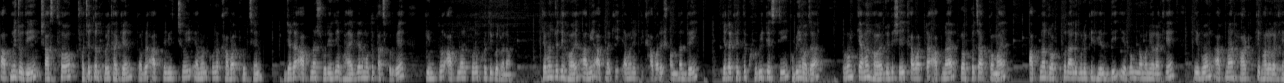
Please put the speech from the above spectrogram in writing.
আপনি যদি স্বাস্থ্য সচেতন হয়ে থাকেন, তবে আপনি নিশ্চয়ই এমন কোনো খাবার খুঁজছেন যেটা আপনার শরীরে ভায়াগ্রার মতো কাজ করবে, কিন্তু আপনার কোনো ক্ষতি করবে না। কেমন যদি হয়, আমি আপনাকে এমন একটি খাবারের সন্ধান দেই, যেটা খেতে খুবই টেস্টি, খুবই মজা, এবং কেমন হয় যদি সেই খাবারটা আপনার রক্তচাপ কমায়, আপনার রক্তনালীগুলোকে হেলদি এবং নমনীয় রাখে, এবং আপনার হার্টকে ভালো রাখে।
